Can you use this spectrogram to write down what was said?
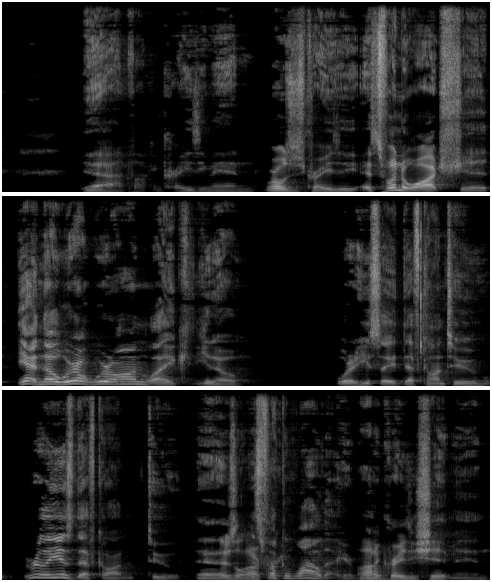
yeah, fucking crazy, man. World's just crazy. It's fun to watch shit. Yeah, no, we're we're on like you know, what did he say? DefCon two. It really is DefCon two. Yeah, there's a lot It's of fucking wild out here, bro. a lot of crazy shit, man.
